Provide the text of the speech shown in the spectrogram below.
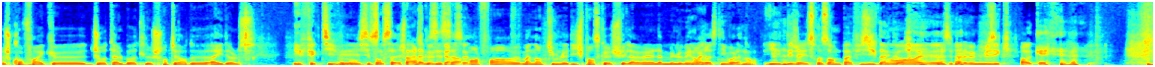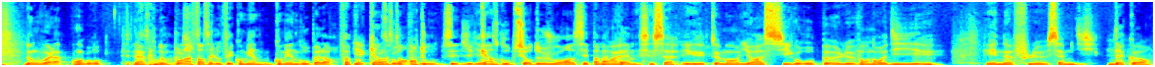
je confonds avec euh, Joe Talbot, le chanteur de Idols. Effectivement. C'est pour ça, je pas pense la que même c'est ça. personne. Enfin, euh, maintenant que tu me le dis, je pense que je fais la- la- le mélange Ouais. à ce niveau-là. Non, il- déjà, ils se ressemblent pas physiquement. D'accord. et C'est pas la même musique. Ok. Donc voilà, en gros. Donc pour l'instant, ça nous fait combien de, combien de groupes alors? Enfin, Il y a pour 15 l'instant, groupes. En tout, c'est déjà Il y a- 15 groupes sur deux jours, c'est pas mal Ouais, quand même. C'est ça, exactement. Il y aura six groupes euh, le vendredi et, et neuf le samedi. D'accord.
